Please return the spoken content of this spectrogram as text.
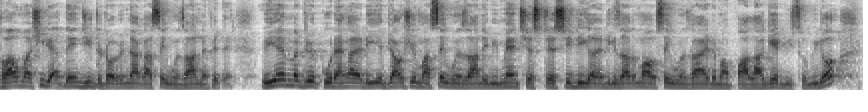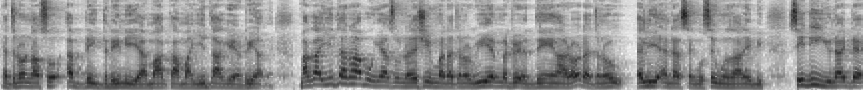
ကမ္ဘာမှာရှိတဲ့အသင်းကြီးတော်တော်များများကစိတ်ဝင်စားနေဖြစ်တယ်။ Real Madrid ကိုယ်တိုင်ကလည်းဒီအပြောင်းရွှေ့မှာစိတ်ဝင်စားနေပြီး Manchester City ကလည်းဒီကစားသမားကိုစိတ်ဝင်စားရတဲ့မှာပါလာခဲ့ပြီဆိုပြီးတော့ဒါကျွန်တော်နောက်ဆုံး update သတင်းတွေရမာကာမှာရေးသားခဲ့ရတွေ့ရမယ်။မာကာရေးသားထားပုံရဆိုလည်းရှိမှာဒါကျွန်တော် Real Madrid အသင်းကတော့ဒါကျွန်တော်တို့ Elliot Anderson ကိုစိတ်ဝင်စားနေပြီး City United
